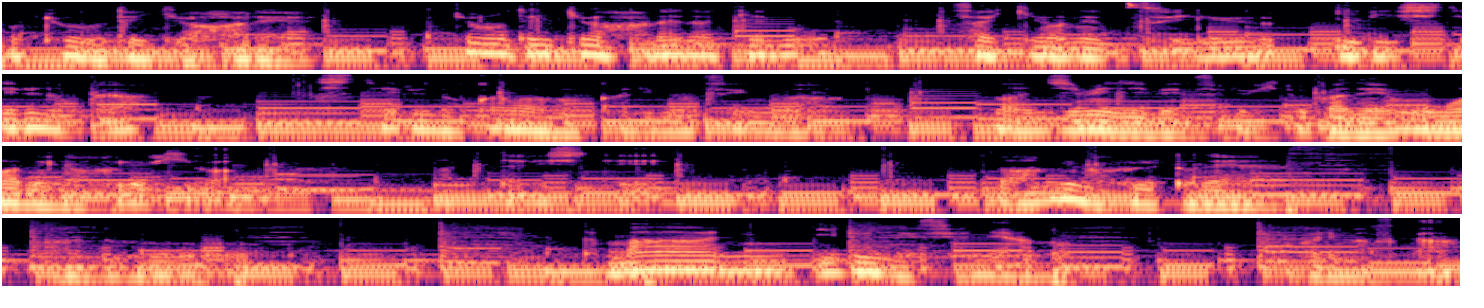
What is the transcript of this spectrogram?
今日の天気は晴れ。今日の天気は晴れだけど、最近はね、梅雨入りしてるのかしてるのかはわかりませんが、まあジメジメする日とかね、大雨が降る日があったりして、雨が降るとね、あの、たまにいるんですよね、あの、わかりますか？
